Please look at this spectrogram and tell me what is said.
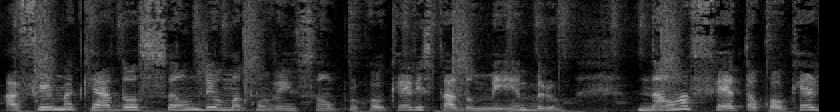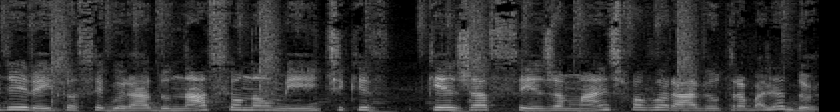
afirma que a adoção de uma convenção por qualquer Estado-membro não afeta qualquer direito assegurado nacionalmente que, que já seja mais favorável ao trabalhador.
